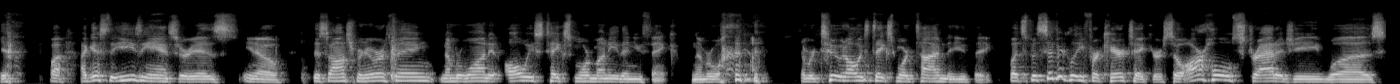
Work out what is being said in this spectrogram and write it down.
Yeah. Well, I guess the easy answer is, you know, this entrepreneur thing, number one, it always takes more money than you think. Number one. number two, it always takes more time than you think. But specifically for caretakers, so our whole strategy was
